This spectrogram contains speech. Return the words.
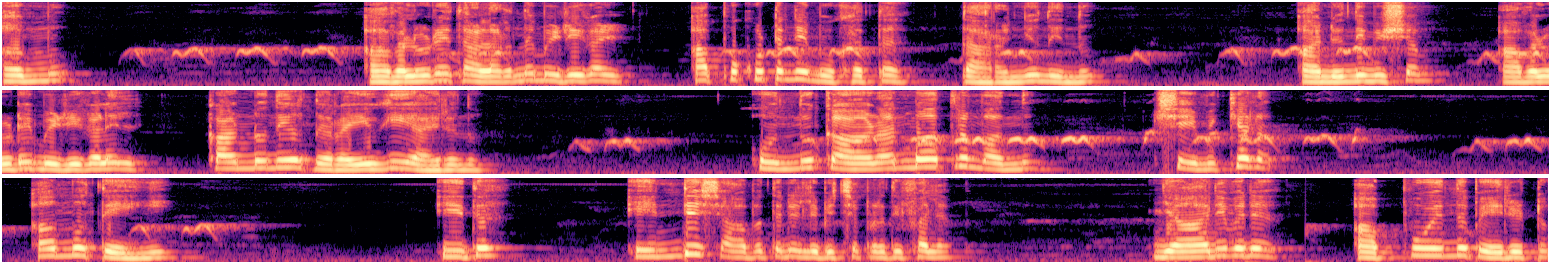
അമ്മു അവളുടെ തളർന്ന മിഴികൾ അപ്പുക്കുട്ടന്റെ മുഖത്ത് തറഞ്ഞു നിന്നു. അനുനിമിഷം അവളുടെ മിഴികളിൽ കണ്ണുനീർ നിറയുകയായിരുന്നു. ഒന്നു കാണാൻ മാത്രം വന്നു. ക്ഷമിക്കണം. അമ്മ തേങ്ങി. ഇത് എന്റെ ശാപത്തിന് ലഭിച്ച പ്രതിഫലം. ഞാനിവന് അപ്പു എന്ന് പേരിട്ടു.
